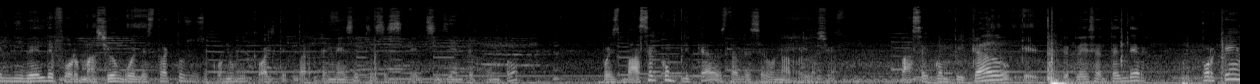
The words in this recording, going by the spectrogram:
el nivel de formación o el extracto socioeconómico al que pertenece, que ese es el siguiente punto, pues va a ser complicado establecer una relación. Va a ser complicado que te des a entender. ¿Por qué?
